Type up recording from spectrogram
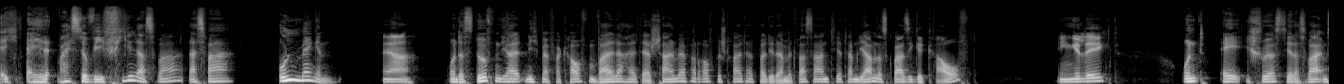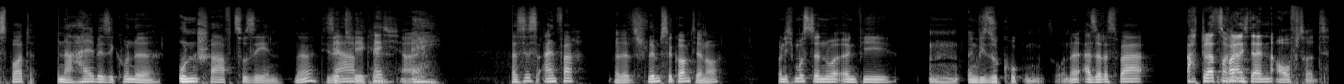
ich, ey, weißt du, wie viel das war? Das war Unmengen. Ja. Und das dürfen die halt nicht mehr verkaufen, weil da halt der Scheinwerfer drauf gestrahlt hat, weil die da mit Wasser hantiert haben. Die haben das quasi gekauft. Hingelegt. Und ey, ich schwör's dir, das war im Spot eine halbe Sekunde unscharf zu sehen, ne? Diese Ja, Theke. Pech halt. Ey, das ist einfach, das Schlimmste kommt ja noch. Und ich musste nur irgendwie, mm, irgendwie so gucken, so, ne? Also das war, Ach, du hast noch gar nicht deinen Auftritt.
